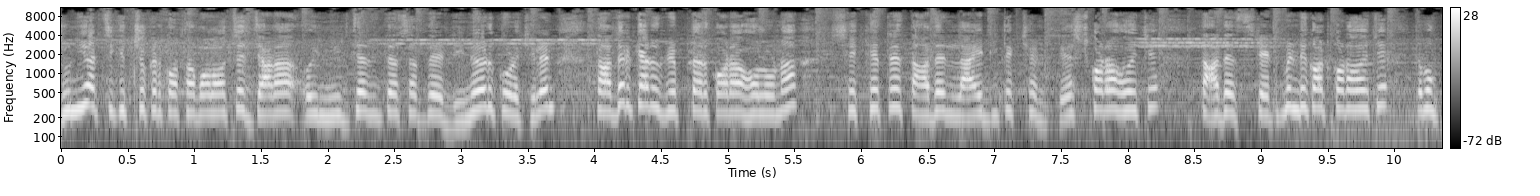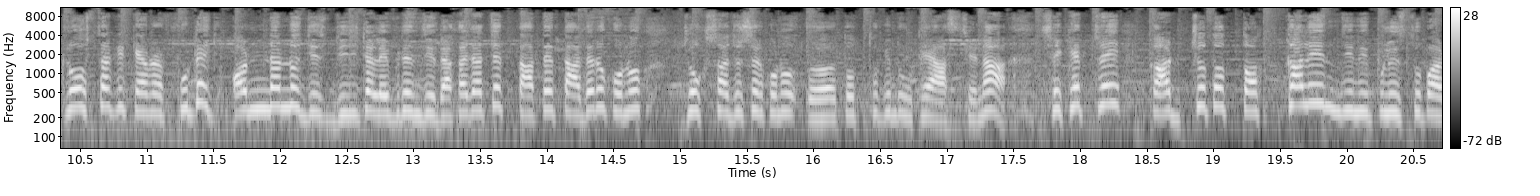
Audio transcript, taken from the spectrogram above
জুনিয়র চিকিৎসকের কথা বলা হচ্ছে, যারা ওই নির্যাতিতার সাথে ডিনার করেছিলেন, তাদের কেন গ্রেপ্তার করা হলো না? সেক্ষেত্রে তাদের লাই ডিটেকশন টেস্ট করা হয়েছে। তাদের স্টেটমেন্ট রেকর্ড করা হয়েছে এবং ক্লোজ সার্কিট ক্যামেরা ফুটেজ অন্যান্য যে ডিজিটাল এভিডেন্স যে দেখা যাচ্ছে তাতে তাদেরও কোনো যোগ সাজসের কোনো তথ্য কিন্তু উঠে আসছে না। সেক্ষেত্রে কার্যত তৎকালীন যিনি পুলিশ সুপার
